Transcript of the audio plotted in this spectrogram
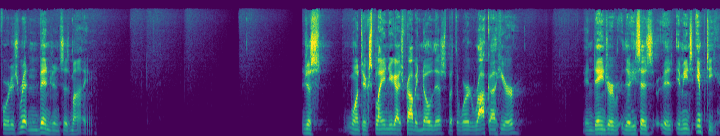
For it is written, Vengeance is mine. Just want to explain, you guys probably know this, but the word Raca here in danger, that he says it, it means empty.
